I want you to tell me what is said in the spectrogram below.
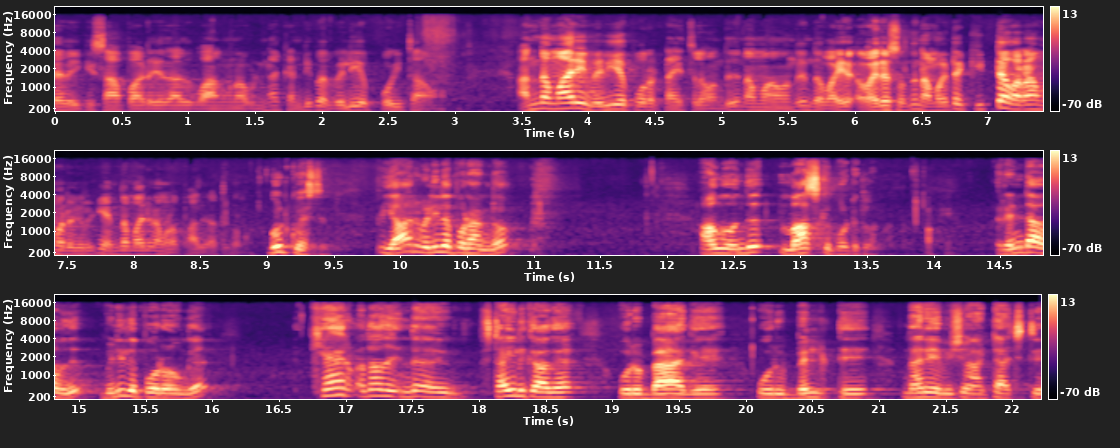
தேவைக்கு சாப்பாடு ஏதாவது வாங்கணும் அப்படின்னா கண்டிப்பாக வெளியே போய் தான் ஆகணும். அந்த மாதிரி வெளியே போகிற டயத்தில் வந்து நம்ம வந்து இந்த வை வைரஸ் வந்து நம்மகிட்ட கிட்ட வராமல் இருக்கிறதுக்கு எந்த மாதிரி நம்மளை பாதுகாத்துக்கணும்? குட் கொஸ்டின் இப்போ யார் வெளியில் போகிறாங்களோ அவங்க வந்து மாஸ்க் போட்டுக்கலாம். ரெண்டாவது வெளியில் போகிறவங்க கேர் அதாவது இந்த ஸ்டைலுக்காக ஒரு பேகு ஒரு பெல்ட்டு நிறைய விஷயம் அட்டாச்டு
